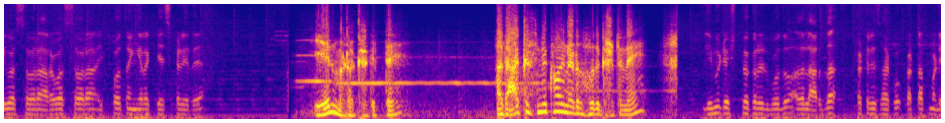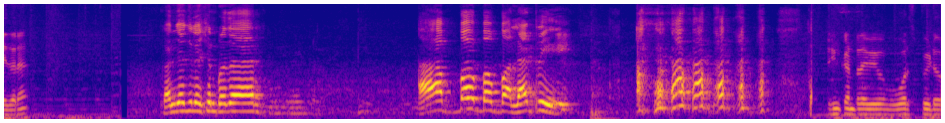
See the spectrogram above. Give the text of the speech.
ಐವತ್ತು ಸಾವಿರ ಅರವತ್ತು ಸಾವಿರ ಇಪ್ಪತ್ತಂಗೆಲ್ಲ ಕೇಸ್ಗಳಿದೆ. ಏನು ಮಾಡೋಕ್ಕಾಗುತ್ತೆ? ಅದು ಆಕಸ್ಮಿಕವಾಗಿ ನಡೆದು ಹೋದ ಘಟನೆ. ಲಿಮಿಟ್ ಎಷ್ಟು ಬೇಕಾದ್ರೂ ಇರ್ಬೋದು. ಅದ್ರಲ್ಲಿ ಅರ್ಧ ಕಟ್ಟ್ರಿ ಸಾಕು. ಕಟ್ ಅಪ್ ಮಾಡಿದ್ದಾರೆ. ಕಂಗ್ರ್ಯಾಚುಲೇಷನ್ ಬ್ರದರ್ ಅಬ್ಬಬ್ಬಬ್ಬ lottery drink and drive over speed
